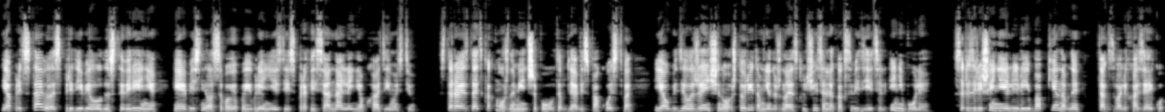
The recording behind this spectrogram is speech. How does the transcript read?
Я представилась, предъявила удостоверение и объяснила свое появление здесь профессиональной необходимостью. Стараясь дать как можно меньше поводов для беспокойства, Я убедила женщину, что Рита мне нужна исключительно как свидетель, и не более. С разрешения Лилии Бабкеновны, так звали хозяйку,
